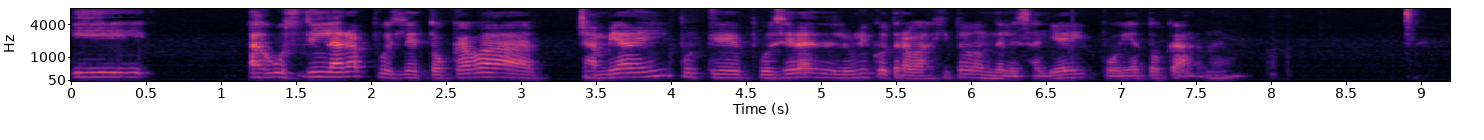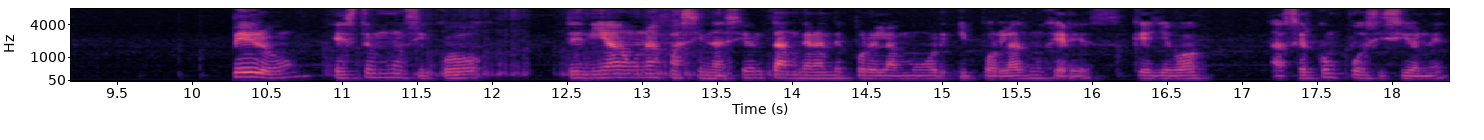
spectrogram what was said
y Agustín Lara pues le tocaba chambear ahí porque pues era el único trabajito donde le salía y podía tocar, ¿no? Pero este músico tenía una fascinación tan grande por el amor y por las mujeres que llegó a hacer composiciones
